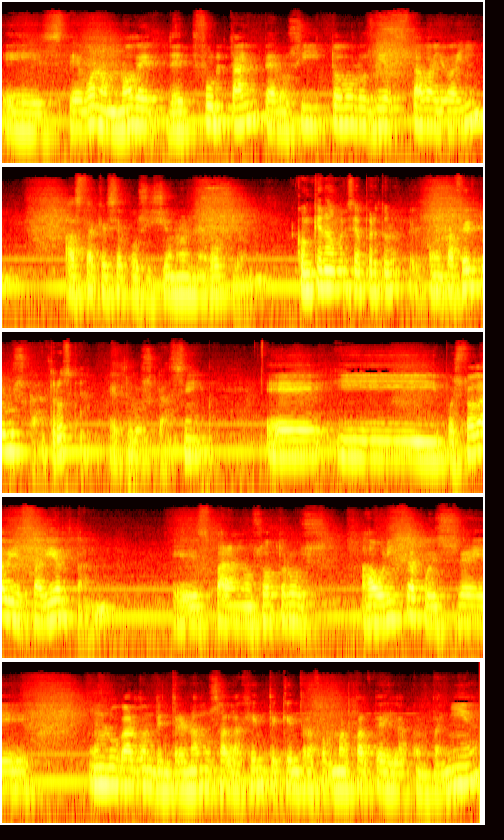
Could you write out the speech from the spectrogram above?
Este, bueno, no de, de, full time, pero sí todos los días estaba yo ahí hasta que se posicionó el negocio. ¿no? ¿Con qué nombre se aperturó? Con Café Etrusca. Etrusca. Etrusca, sí. Eh, y pues todavía está abierta. Es para nosotros ahorita pues eh, un lugar donde entrenamos a la gente que entra a formar parte de la compañía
